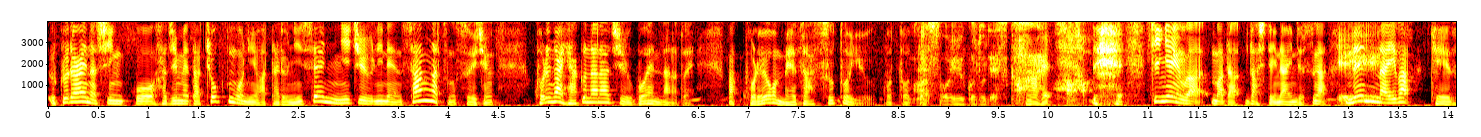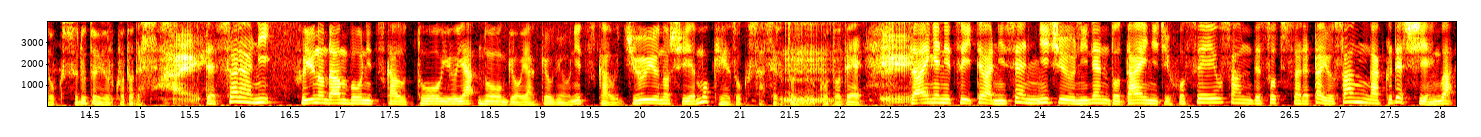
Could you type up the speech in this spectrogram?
ウクライナ侵攻を始めた直後にあたる2022年3月の水準、これが175円なので、まあ、これを目指すということです。そういうことですか。はい。で、期限はまだ出していないんですが、えー、年内は継続するということです。はい、で、さらに、冬の暖房に使う灯油や農業や漁業に使う重油の支援も継続させるということで、えー、財源については2022年度第二次補正予算で措置された予算額で支援は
